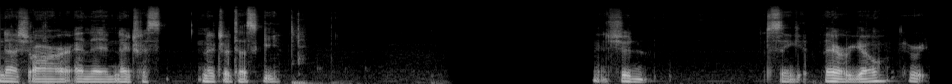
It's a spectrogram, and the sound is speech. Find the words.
dash r and then nitrous nitratesky. It should sync it. There we go. It,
